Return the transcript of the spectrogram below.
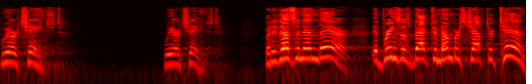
we are changed. We are changed. But it doesn't end there. It brings us back to Numbers chapter 10,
